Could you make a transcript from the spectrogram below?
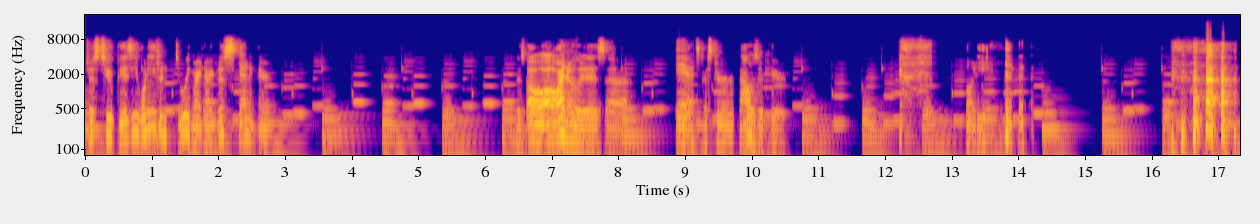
Just too busy? What are you even doing right now? You're just standing there. Oh, oh, I know who it is. Uh, yeah, it's Mr. Bowser here. Buddy.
